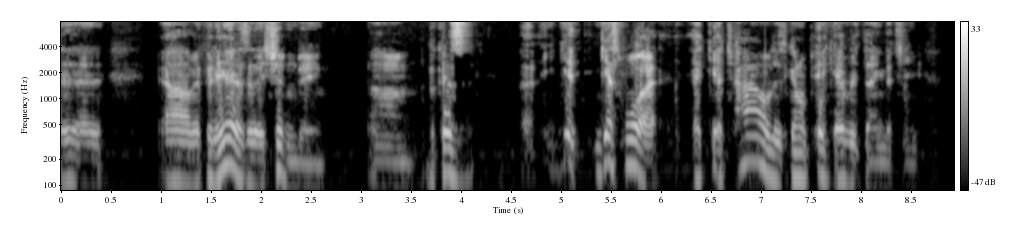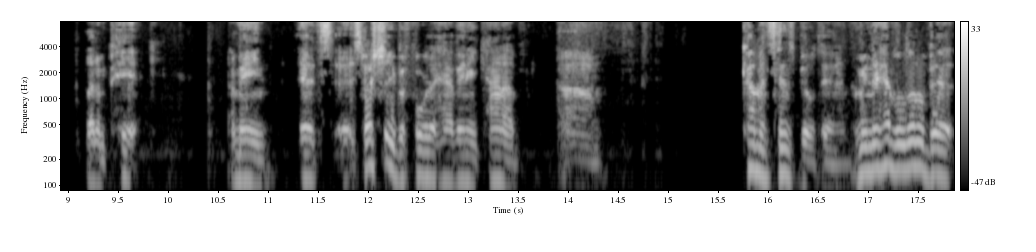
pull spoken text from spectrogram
Uh, um, if it is, it shouldn't be. Um, because get, guess what? A, a child is going to pick everything that you let them pick. I mean, it's especially before they have any kind of um, common sense built in. I mean, they have a little bit,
